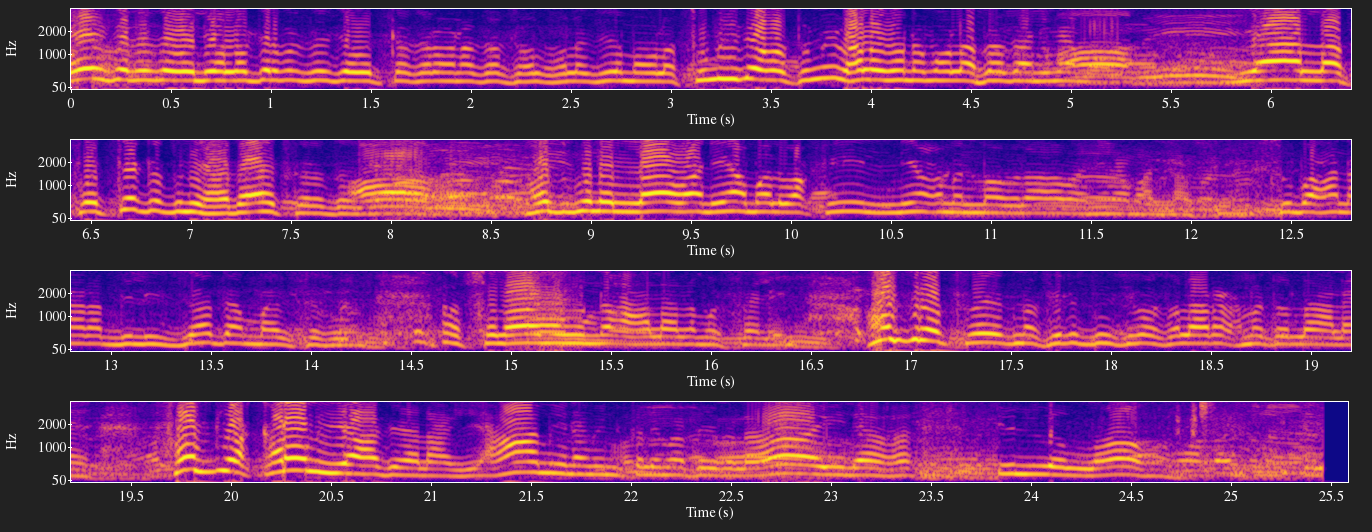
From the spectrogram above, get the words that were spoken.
এই দেশে যে অলি আল্লাহদের প্রতি যে অত্যাচার অনাচার চল ফলেছে মাওলা তুমি দেখো তুমি ভালো জানো মাওলা আমরা জানি না মাওলা। ইয়া আল্লাহ প্রত্যেকটা তুমি হেদায়েত করে দাও। হাসবুনাল্লাহ ওয়া নি'মাল ওয়াকিল নি'মাল মাওলা ওয়া নি'মাল নাসির। সুবহান রাব্বিল ইজ্জাত আম্মা ইয়াসিফুন। আসসালামু আলাল মুরসালিন। হযরত সৈয়দ নাসিরউদ্দিন সিবাসাল্লাহ রহমতুল্লাহ আলাই ফজল করম ইয়াদ আলাইহি। আমিন আমিন কালিমাতে ইল্লাল্লাহ।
